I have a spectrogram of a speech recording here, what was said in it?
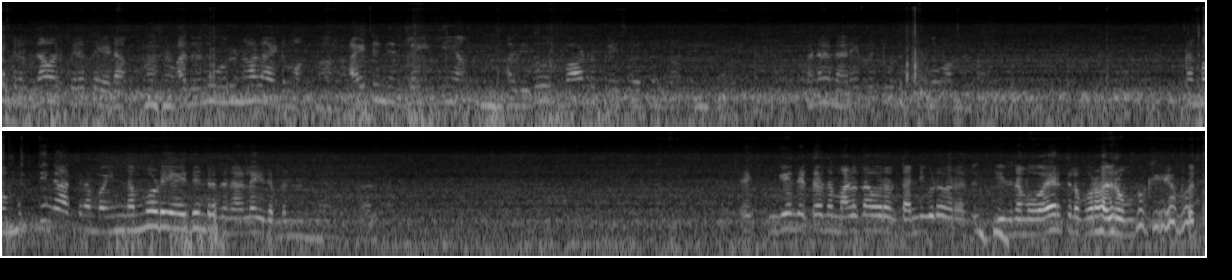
பூமின்றது தான் அவர் பிறந்த இடம். அது வந்து ஒரு நாள் ஆயிடுமா? ஆயிட்டுன்னு இல்லை இல்லையா? அது ஏதோ ஒரு பார்டர் பிளேஸ் வருதுன்றான் ஆனால் நிறைய பேர் டூரிஸ்ட் போவாங்க. நம்ம முக்திநாத் நம்ம நம்முடைய இதுன்றதுனால இதை பண்ணி இங்கேருந்து எடுத்தா அந்த மழை தான் வரும். தண்ணி கூட வராது. இது நம்ம உயரத்துல போறோம். அது ரொம்ப கீழே போகுது.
